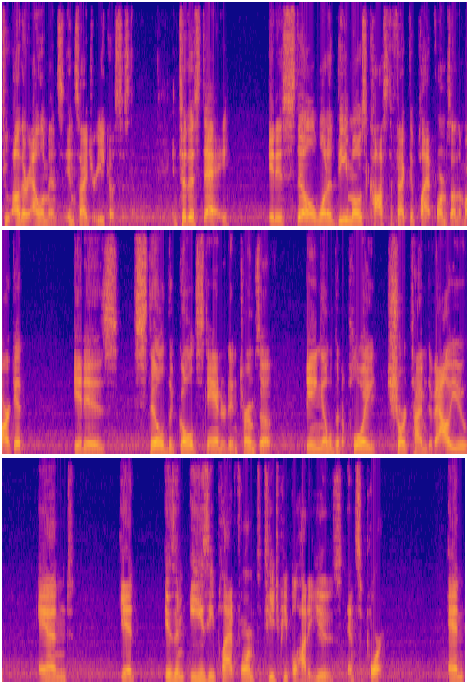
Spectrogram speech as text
to other elements inside your ecosystem. And to this day, it is still one of the most cost effective platforms on the market. It is still the gold standard in terms of being able to deploy short time to value. And it is an easy platform to teach people how to use and support. And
